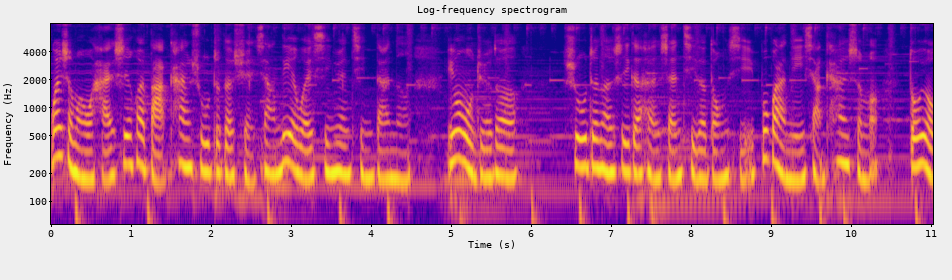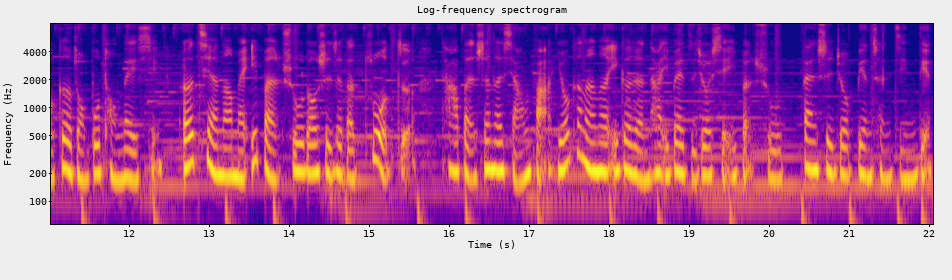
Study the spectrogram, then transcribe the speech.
为什么我还是会把看书这个选项列为心愿清单呢？因为我觉得。书真的是一个很神奇的东西，不管你想看什么，都有各种不同类型。而且呢，每一本书都是这个作者他本身的想法。有可能呢，一个人他一辈子就写一本书，但是就变成经典。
